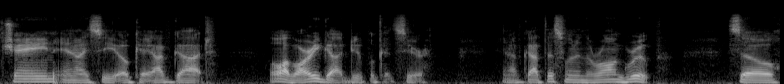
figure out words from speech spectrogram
chain and I see, okay, I've got, oh, I've already got duplicates here. And I've got this one in the wrong group. So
